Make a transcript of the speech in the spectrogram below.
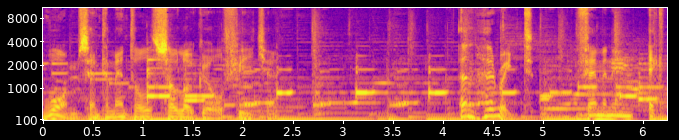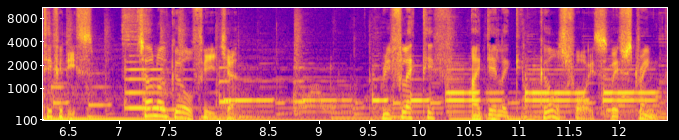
warm sentimental solo girl feature, unhurried feminine activities, solo girl feature, reflective idyllic girl's voice with strings.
